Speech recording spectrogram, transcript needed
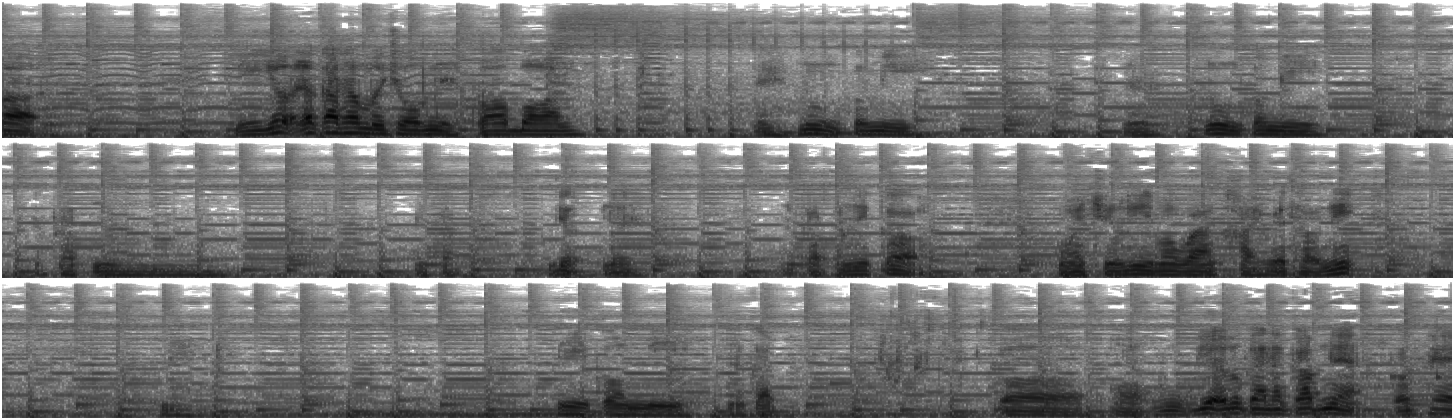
ก็มีเยอะแล้วก็ท่านผู้ชมเนี่ยกอบอลนี่นู่นก็มีนะนู่นก็มีนะครับนะครับเยอะเลยนะครับอันนี้ก็หอยเชอรี่มาวางไข่ไว้แถวนี้ นี่ก็มีนะครับ ก็ออกลูกเยอะเหมือนกันนะครับเนี่ยก็แพร่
